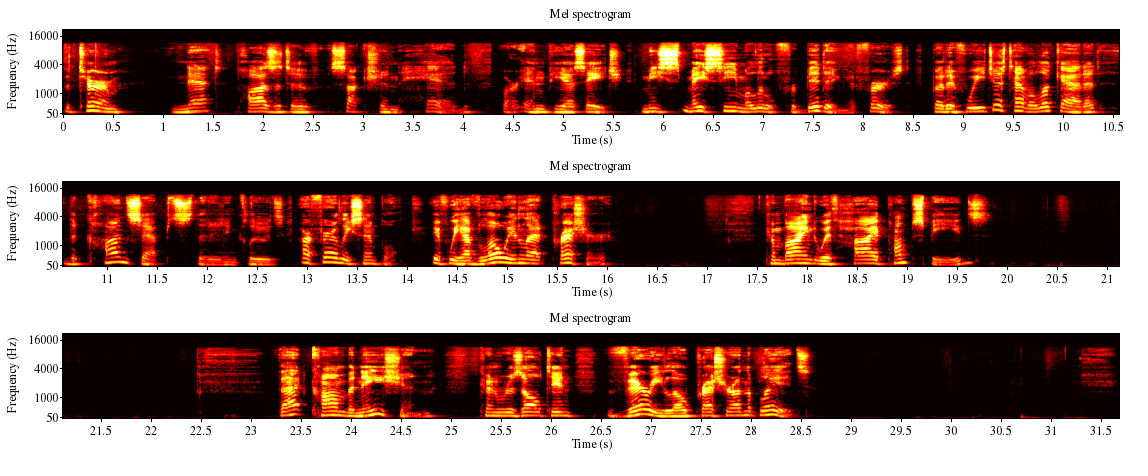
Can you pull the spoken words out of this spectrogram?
The term net positive suction head, or NPSH, may, seem a little forbidding at first, but if we just have a look at it, the concepts that it includes are fairly simple. If we have low inlet pressure combined with high pump speeds, that combination can result in very low pressure on the blades.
